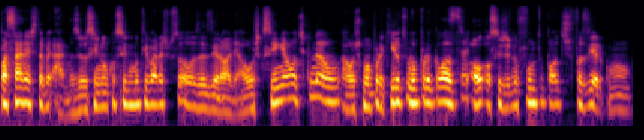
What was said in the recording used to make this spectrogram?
passar esta ah, mas eu assim não consigo motivar as pessoas a dizer, olha, há uns que sim, há outros que não, há uns que vão por aqui, outros vão por aquele outro. Ou, ou, seja, no fundo tu podes fazer como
